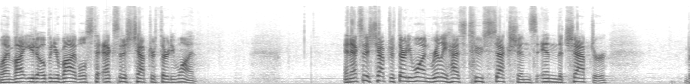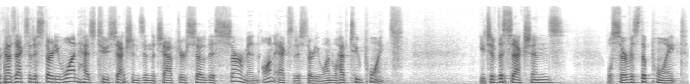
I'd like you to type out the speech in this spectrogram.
Well, I invite you to open your Bibles to Exodus chapter 31. And Exodus chapter 31 really has two sections in the chapter. Because Exodus 31 has two sections in the chapter, so this sermon on Exodus 31 will have two points. Each of the sections will serve as the point,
